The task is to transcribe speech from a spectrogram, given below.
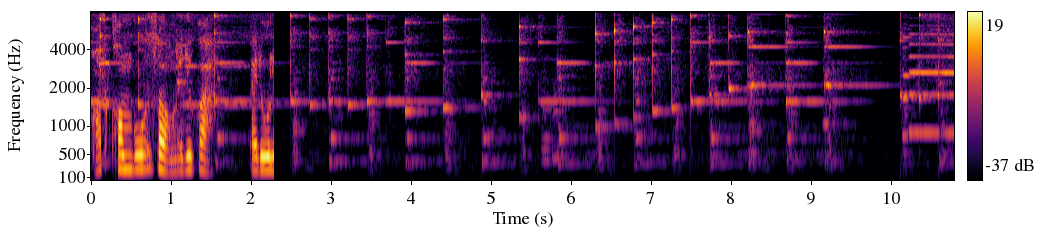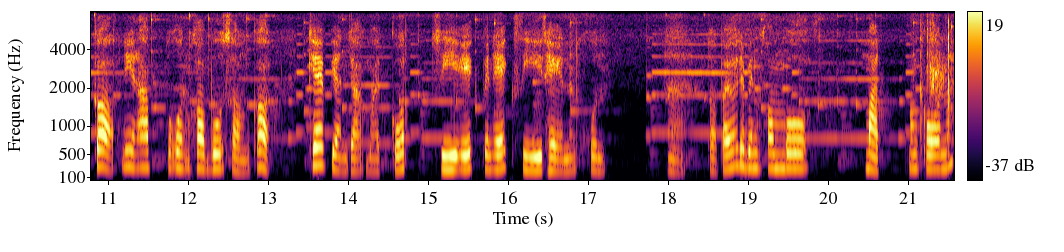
ก๊อตคอมโบสองเลยดีกว่า ไปดู ก็นี่ครับทุกคนคอมโบสองก็แค่เปลี่ยนจากหมัดกด CX เป็น XC แทนนะทุกคนอ่าต่อไปก็จะเป็นคอมโบหมัดมังกรนะ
